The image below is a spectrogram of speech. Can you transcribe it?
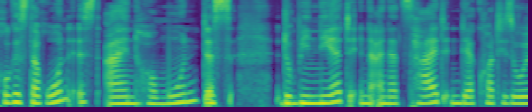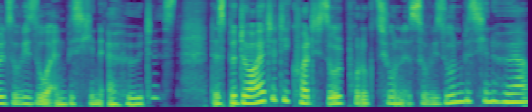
Progesteron ist ein Hormon, das dominiert in einer Zeit, in der Cortisol sowieso ein bisschen erhöht ist. Das bedeutet, die Cortisolproduktion ist sowieso ein bisschen höher.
